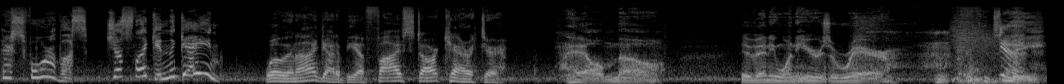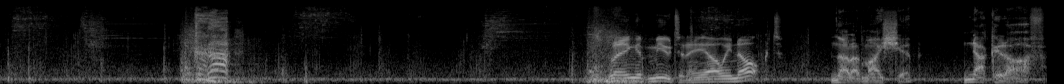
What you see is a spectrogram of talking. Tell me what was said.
There's four of us, just like in the game. Well, then I gotta be a five-star character. Hell no. If anyone here is a rare, it's me. Playing at mutiny, are we Noct? Not on my ship. Knock it off.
